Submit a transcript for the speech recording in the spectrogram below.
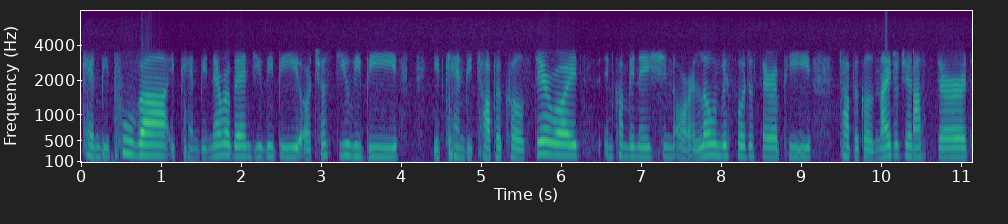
Can be PUVA, it can be narrowband UVB or just UVB. It can be topical steroids in combination or alone with phototherapy, topical nitrogen mustard,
